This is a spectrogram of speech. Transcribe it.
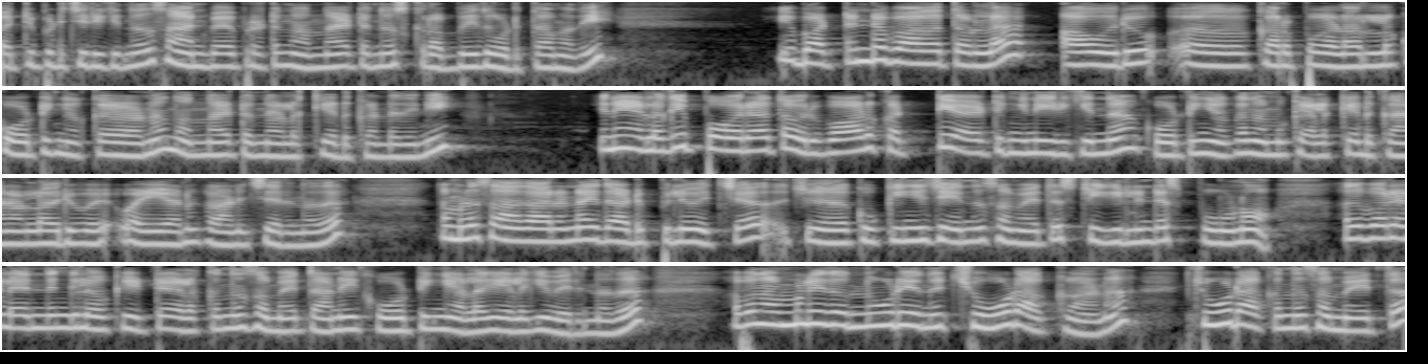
പറ്റി പിടിച്ചിരിക്കുന്നത് സാൻഡ് പേപ്പർ ഇട്ട് നന്നായിട്ടൊന്ന് സ്ക്രബ് ചെയ്ത് കൊടുത്താൽ മതി. ഈ ബട്ടന്റെ ഭാഗത്തുള്ള ആ ഒരു കറുപ്പ് കളറിലെ കോട്ടിംഗ് ഒക്കെയാണ് നന്നായിട്ടൊന്ന് ഇളക്കി എടുക്കേണ്ടത് ഇനി ഇളകി പോരാത്ത ഒരുപാട് കട്ടിയായിട്ട് ഇങ്ങനെ ഇരിക്കുന്ന കോട്ടിങ്ങൊക്കെ നമുക്ക് ഇളക്കിയെടുക്കാനുള്ള ഒരു വഴിയാണ് കാണിച്ചു തരുന്നത്. നമ്മൾ സാധാരണ ഇത് അടുപ്പിൽ വെച്ച് കുക്കിംഗ് ചെയ്യുന്ന സമയത്ത് സ്റ്റീലിന്റെ സ്പൂണോ അതുപോലെയുള്ള എന്തെങ്കിലുമൊക്കെ ഇട്ട് ഇളക്കുന്ന സമയത്താണ് ഈ കോട്ടിങ് ഇളകി ഇളകി വരുന്നത്. അപ്പോൾ നമ്മൾ ഇതൊന്നുകൂടി ഒന്ന് ചൂടാക്കുകയാണ്. ചൂടാക്കുന്ന സമയത്ത്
